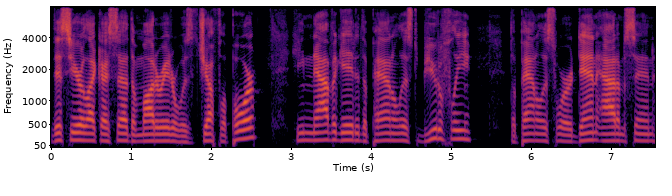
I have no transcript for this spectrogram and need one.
This year, like I said, the moderator was Jeff Lepore. He navigated the panelists beautifully. The panelists were Dan Adamson,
